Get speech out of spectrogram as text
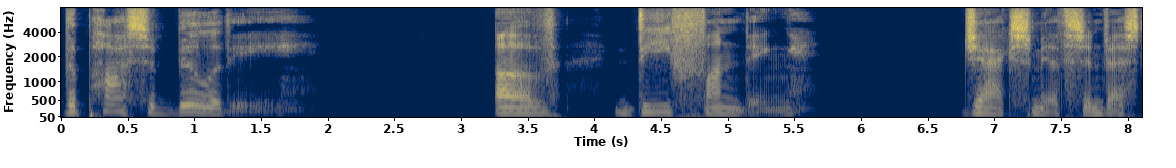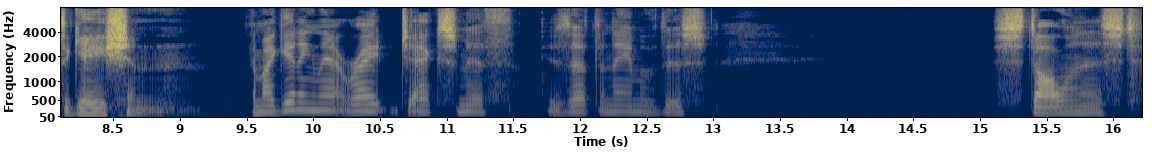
the possibility of defunding Jack Smith's investigation. Am I getting that right? Jack Smith? Is that the name of this Stalinist?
